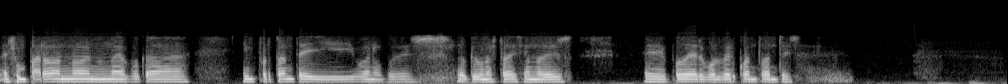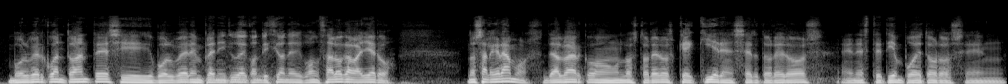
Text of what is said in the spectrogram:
es un parón no en una época importante y bueno pues lo que uno está deseando es eh, poder volver cuanto antes volver cuanto antes y volver en plenitud de condiciones Gonzalo Caballero nos alegramos de hablar con los toreros que quieren ser toreros en este tiempo de toros en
